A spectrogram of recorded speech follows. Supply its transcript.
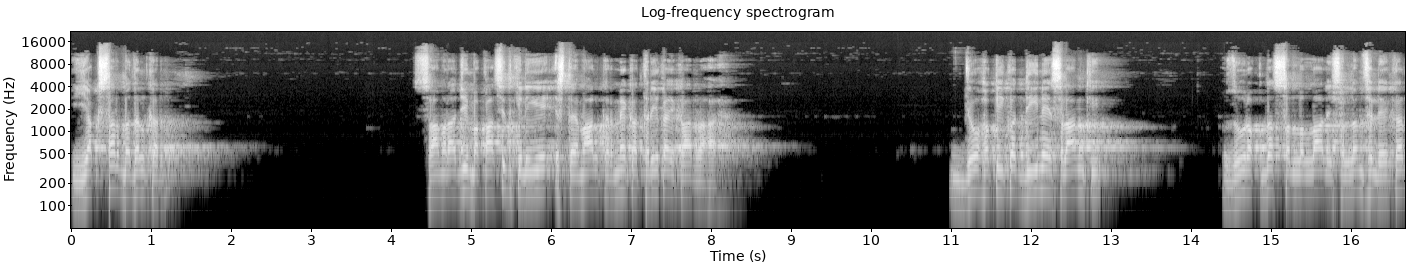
یکسر بدل کر سامراجی مقاصد کے لیے استعمال کرنے کا طریقۂ کار رہا ہے۔ جو حقیقت دین اسلام کی حضور اقدس صلی اللہ علیہ وسلم سے لے کر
